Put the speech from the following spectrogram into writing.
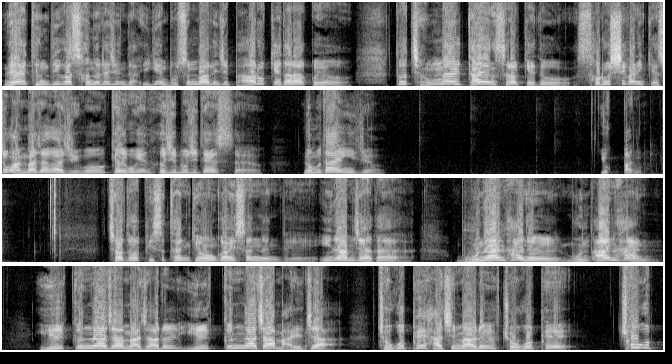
내 등 뒤가 서늘해진다. 이게 무슨 말인지 바로 깨달았고요. 또 정말 다행스럽게도 서로 시간이 계속 안 맞아가지고 결국엔 흐지부지 됐어요. 너무 다행이죠. 6번 저도 비슷한 경우가 있었는데 이 남자가 문안한을 문안한 일 끝나자마자를 일 끝나자 말자. 조급해 하지 마를 조급해 초급.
